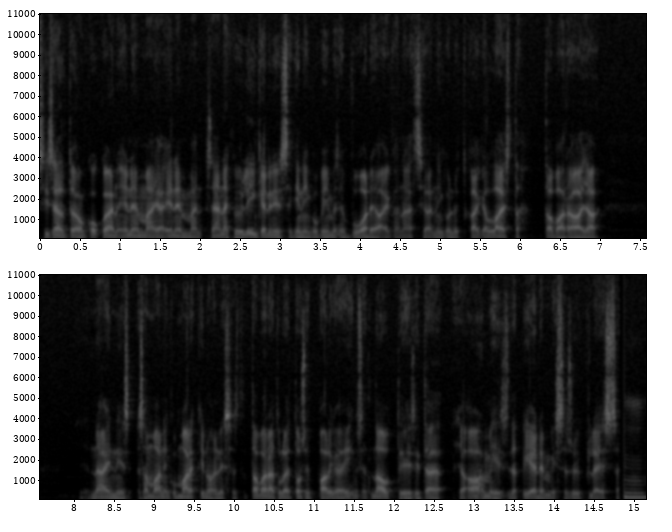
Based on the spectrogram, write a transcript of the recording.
sisältöä on koko ajan enemmän ja enemmän. Sehän näkyy LinkedInissäkin niin kuin viimeisen vuoden aikana, että siellä on niin kuin nyt kaikenlaista tavaraa ja näin, niin sama niin kuin markkinoinnissa sitä tavaraa tulee tosi paljon ja ihmiset nauttii sitä ja ahmii sitä pienemmissä sykleissä. Mm.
